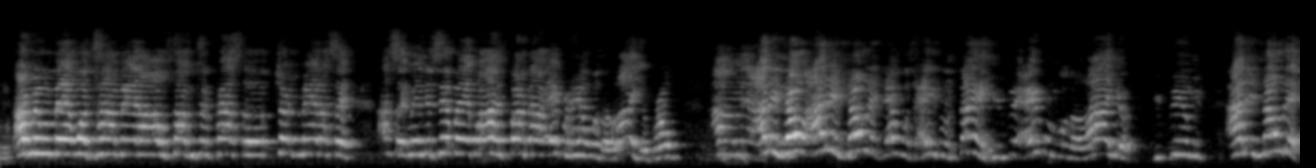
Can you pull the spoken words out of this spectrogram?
Mhm. I remember, man, one time, man, I was talking to the pastor of church, man. I said, I said, man, this here, man, well, I found out Abraham was a liar, bro. I mean, I didn't know, I didn't know that that was Abram's thing. You feel- Abram was a liar. You feel me? I didn't know that.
